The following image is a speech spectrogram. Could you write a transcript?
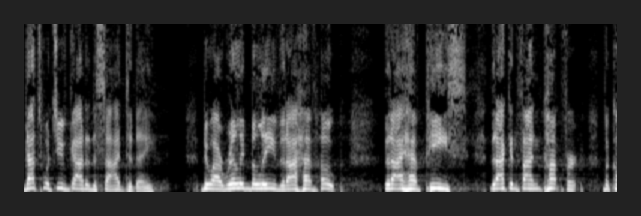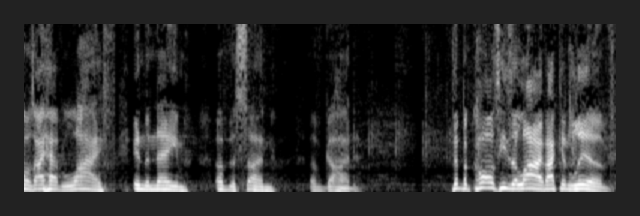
that's what you've got to decide today. Do I really believe that I have hope, that I have peace, that I can find comfort because I have life in the name of the Son of God? That because He's alive, I can live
